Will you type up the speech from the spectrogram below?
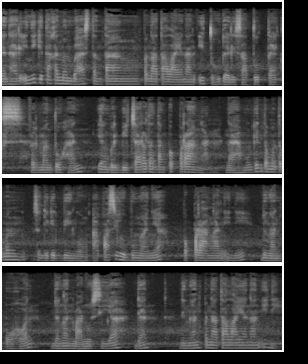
Dan hari ini kita akan membahas tentang penata layanan itu dari satu teks firman Tuhan yang berbicara tentang peperangan. Nah, mungkin teman-teman sedikit bingung, apa sih hubungannya peperangan ini dengan pohon, dengan manusia, dan dengan penata layanan ini?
